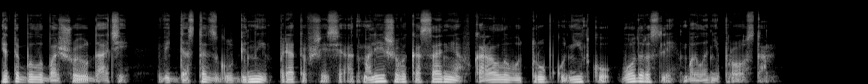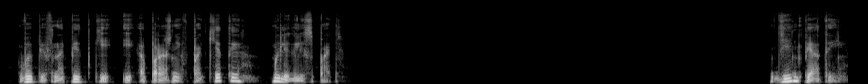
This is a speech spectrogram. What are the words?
Это было большой удачей, ведь достать с глубины, прятавшейся от малейшего касания в коралловую трубку нитку водоросли было непросто. Выпив напитки и опорожнив пакеты, мы легли спать. День пятый.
